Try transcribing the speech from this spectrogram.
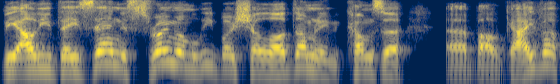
The ali dezen is libo shalodam, and he becomes a, a balgaiva.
